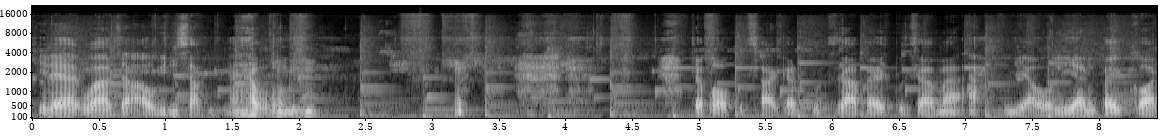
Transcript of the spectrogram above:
ที่แรกว่าจะเอาวินสันนะครับผม แต่พอปรึกษากันปรึกษาไปปรึกษามาอะเดี๋ยวเลี้ยงไปก่อน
